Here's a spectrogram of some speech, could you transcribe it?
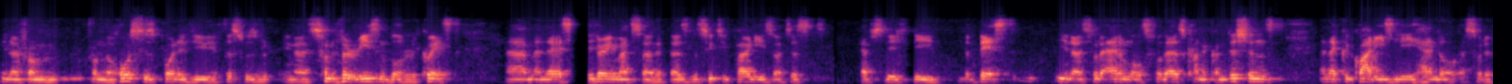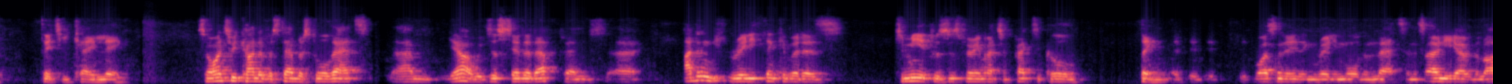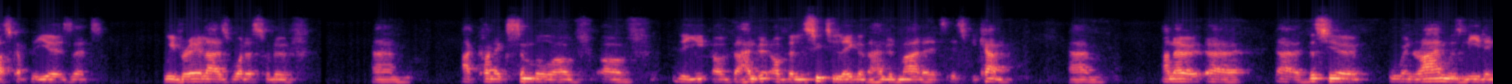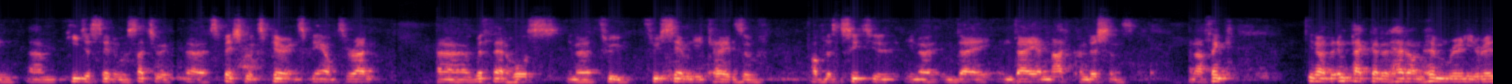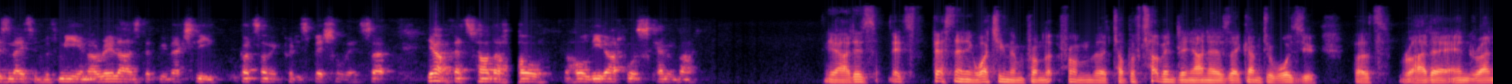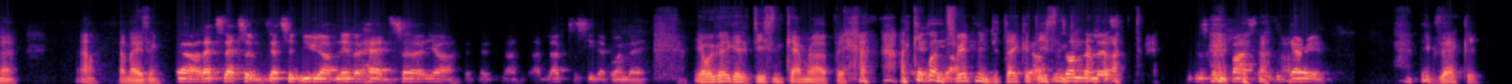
you know, from from the horse's point of view, if this was, you know, sort of a reasonable request. Um, and they said very much so that those Lesotho ponies are just absolutely the best, you know, sort of animals for those kind of conditions, and they could quite easily handle a sort of 30k leg. So once we kind of established all that, um, yeah, we just set it up, and uh, I didn't really think of it as to me, it was just very much a practical thing. It, it, it, wasn't anything really more than that. And it's only over the last couple of years that we've realized what a sort of um, iconic symbol of of the of the hundred of the Lesotho leg of the hundred miler it's, it's become. Um, I know uh, uh, this year when Ryan was leading, um, he just said it was such a, a special experience being able to run uh, with that horse, you know, through through 70 k's of of Lesotho, you know, in day in day and night conditions. And I think you know, the impact that it had on him really resonated with me, and I realized that we've actually got something pretty special there. So, yeah, that's how the whole the whole lead out horse came about. Yeah, it is. It's fascinating watching them from the from the top of Thabana Ntlenyana as they come towards you, both rider and runner. Oh, amazing. Yeah, that's that's a that's a view I've never had. So yeah, I'd, I'd love to see that one day. Yeah, we're going to get a decent camera up there. I keep on threatening to take a decent. It's on the list. I'm just going to find something to carry it. Exactly.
